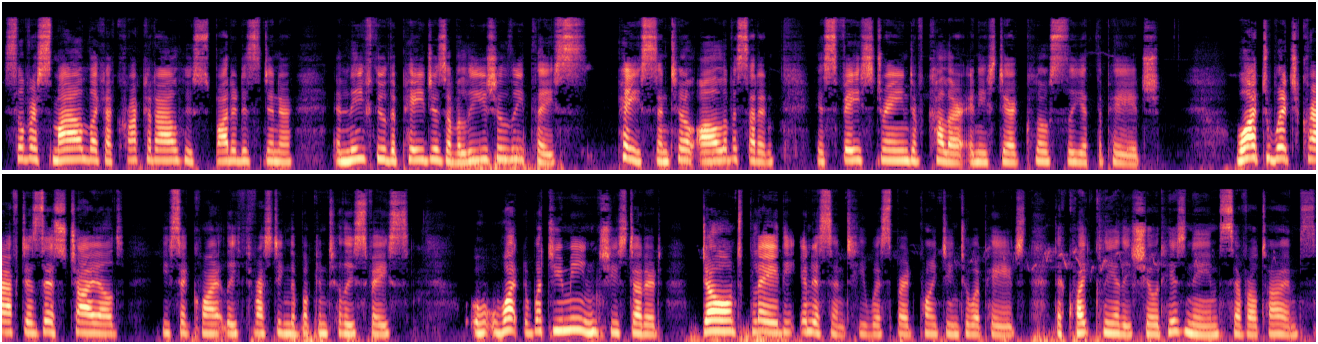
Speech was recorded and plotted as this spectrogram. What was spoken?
Silver smiled like a crocodile who spotted his dinner and leafed through the pages of a leisurely pace, pace until all of a sudden his face drained of colour and he stared closely at the page. What witchcraft is this, child? he said quietly, thrusting the book in Tilly's face. What, what do you mean? she stuttered. Don't play the innocent, he whispered, pointing to a page that quite clearly showed his name several times.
